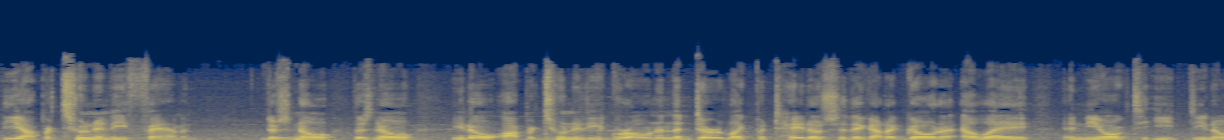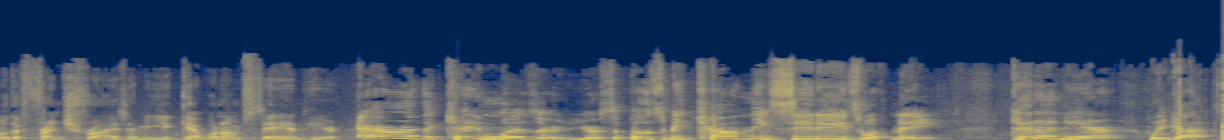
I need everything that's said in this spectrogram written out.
the opportunity famine. There's no there's no you know opportunity grown in the dirt like potatoes, so they got to go to L.A. and New York to eat you know the French fries. I mean, you get what I'm saying here. Aaron the King Wizard, you're supposed to be counting these CDs with me. Get in here. We got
